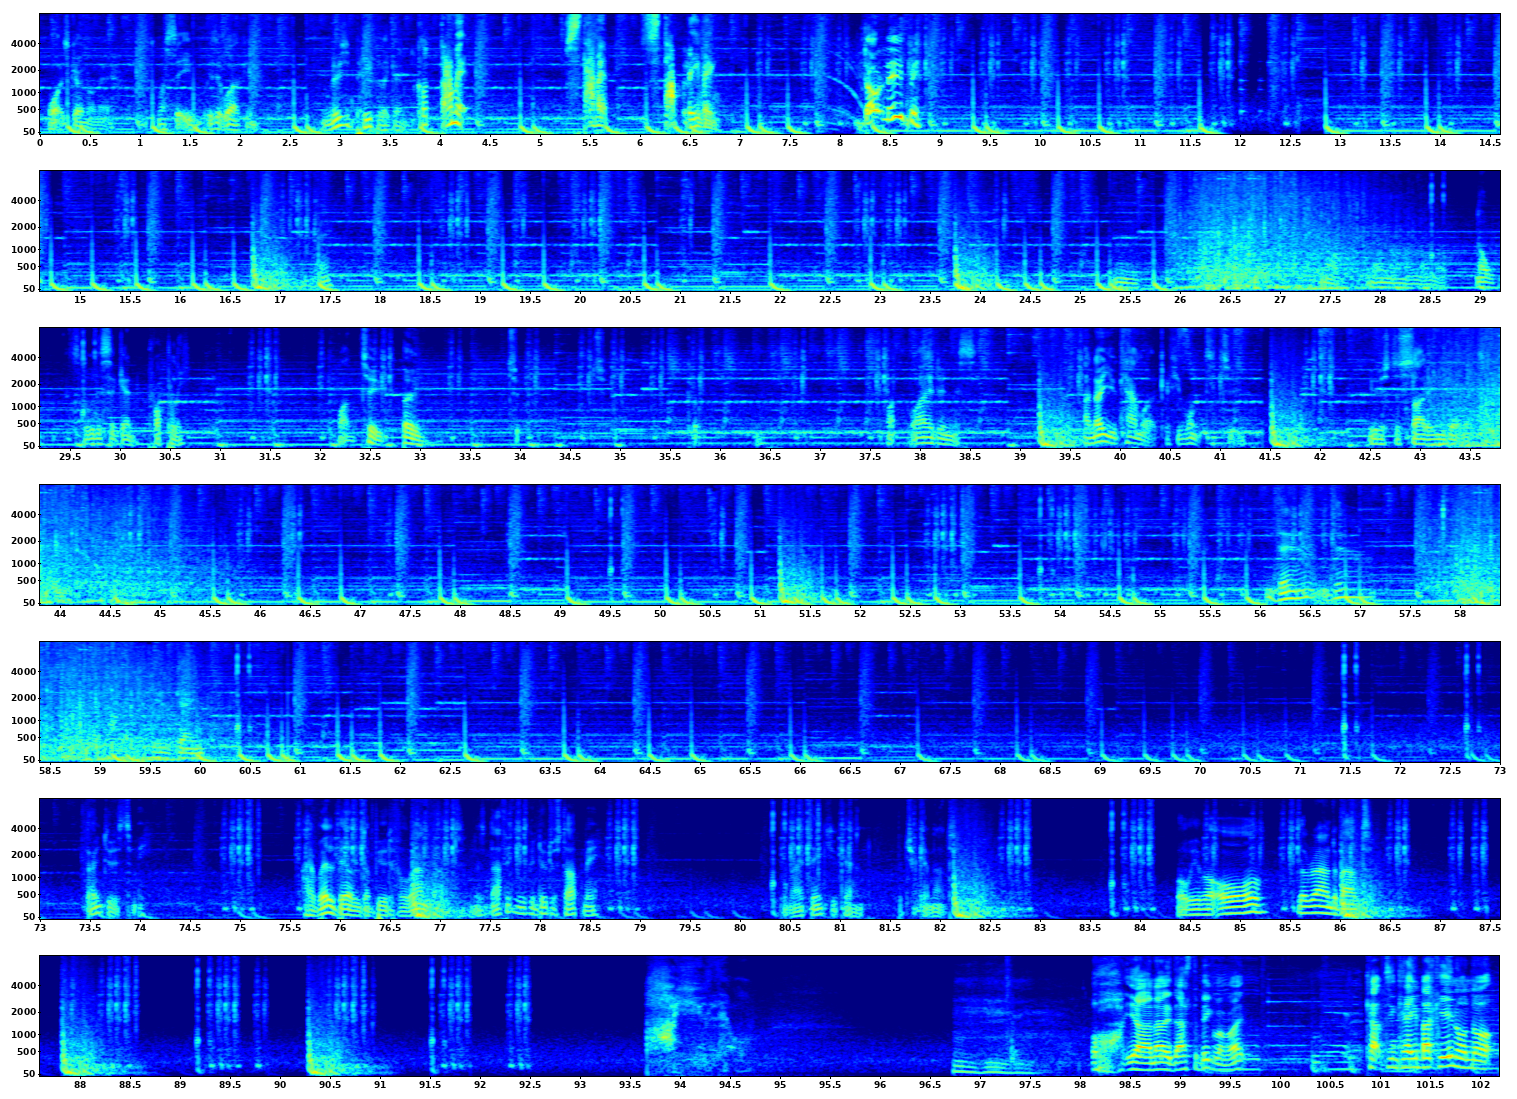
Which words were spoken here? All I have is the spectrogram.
What is going on here? Is my city. Is it working? I'm losing people again. God damn it! Stop it! Stop leaving! Don't leave me! Why, why are you doing this? I know you can work if you wanted to. You're just decided you don't want to. There, will build a beautiful roundabout. There's nothing you can do to stop me. And I think you can, but you cannot. For we were all the roundabout. Ah, you little... Mm-hmm. Oh, yeah, I know. That's the big one, right? Captain came back in or not?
